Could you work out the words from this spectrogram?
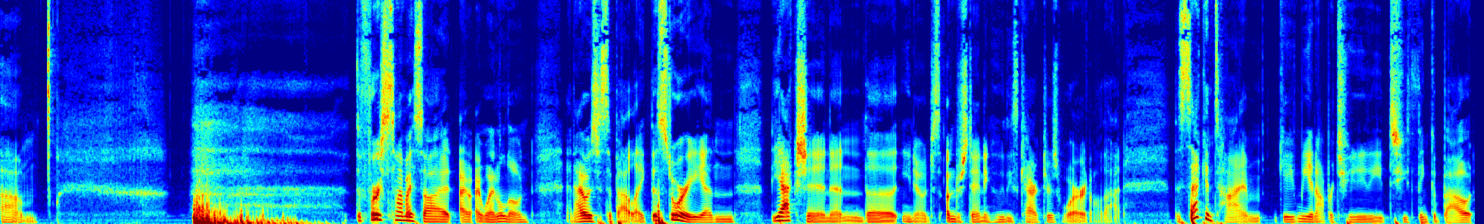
Um, the first time I saw it, I, I went alone and I was just about like the story and the action and the, you know, just understanding who these characters were and all that. The second time gave me an opportunity to think about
